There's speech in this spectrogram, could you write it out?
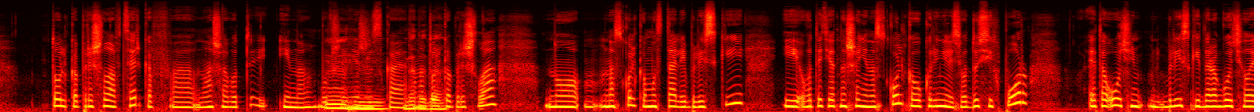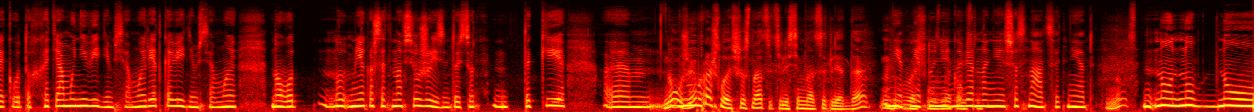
только пришла в церковь э, наша вот Инна, бывшая mm-hmm. Ежельская, да, она да, только пришла, но насколько мы стали близки, и вот эти отношения насколько укоренились, вот до сих пор это очень близкий, дорогой человек, вот, хотя мы не видимся, мы редко видимся, мы, но вот ну, мне кажется, это на всю жизнь. То есть вот такие... Эм, ну, уже мы... прошло 16 или 17 лет, да? Нет, нет, ну, не, наверное, не 16, нет. Ну, ну, ну,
